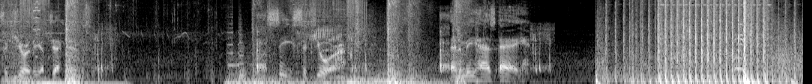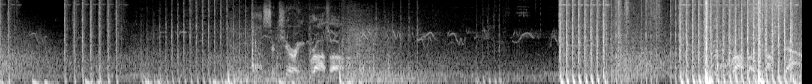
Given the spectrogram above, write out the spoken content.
Secure the objectives. C secure. Enemy has A. Securing Bravo. Bravo knocked down.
